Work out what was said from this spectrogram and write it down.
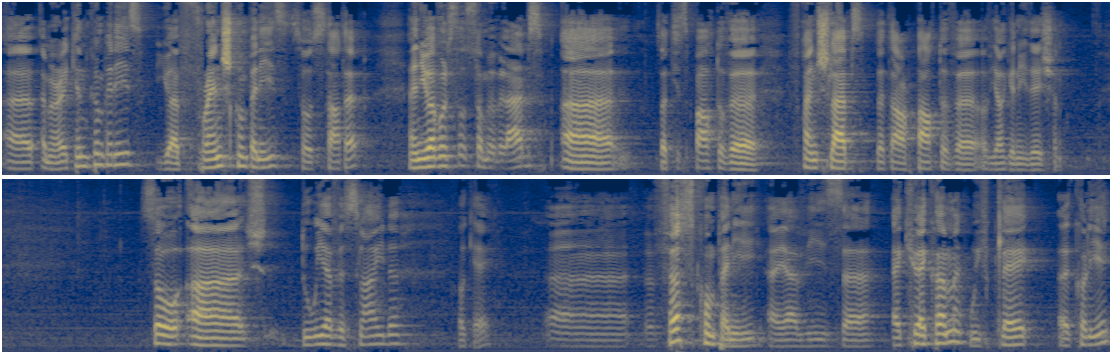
uh, American companies, you have French companies, so startup, and you have also some of the labs uh, that is part of the French labs that are part of, of the organization. So, do we have a slide? Okay. Uh, first company I have is uh, with Clay uh, Collier.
